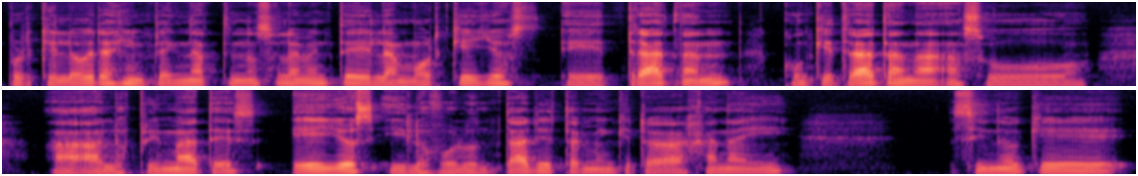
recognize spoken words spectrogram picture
porque logras impregnarte no solamente del amor que ellos eh, tratan, con que tratan a, su, a, los primates, ellos y los voluntarios también que trabajan ahí, sino que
